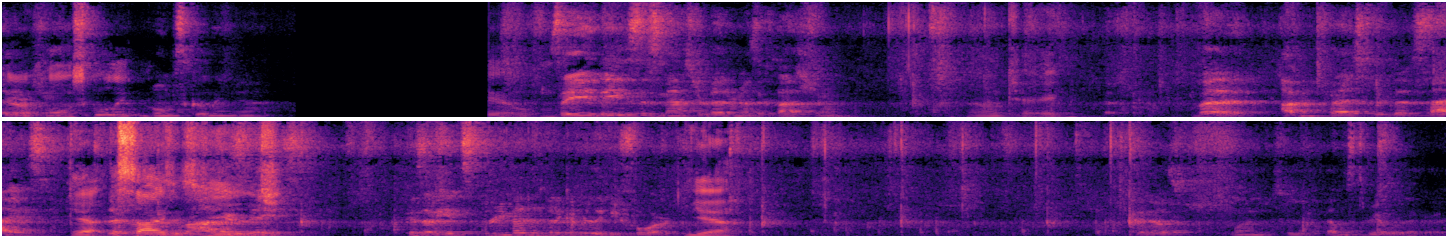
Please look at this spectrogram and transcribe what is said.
studying. are homeschooling? Homeschooling, yeah. Yeah. So you, they use this master bedroom as a classroom. Okay. But I'm impressed with the size. Yeah, the size is huge. Space. Because I mean, it's three bedrooms, but it could really be four. Yeah. Okay, that was one, two. That was three over there, right?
